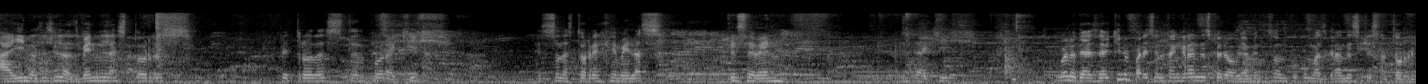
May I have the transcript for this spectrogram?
Ahí, no sé si las ven las torres Petronas, están por aquí. Estas son las torres gemelas que se ven desde aquí. Bueno, desde aquí no parecen tan grandes, pero obviamente son un poco más grandes que esa torre.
